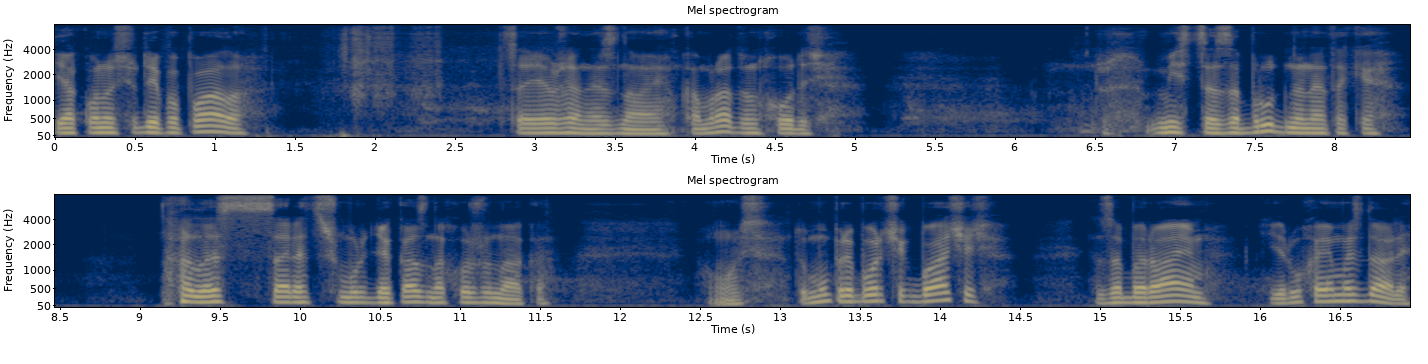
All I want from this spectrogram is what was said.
Як воно сюди попало, це я вже не знаю. Камрад он ходить. Місце забруднене таке. Але серед шмурдяка знаходжу нака. Ось. Тому приборчик бачить, забираємо і рухаємось далі.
